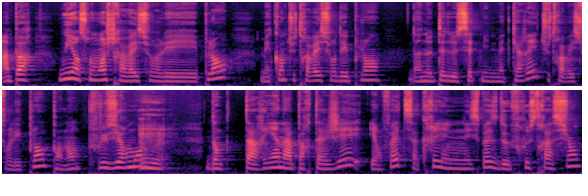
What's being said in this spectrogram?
À part, oui, en ce moment, je travaille sur les plans. Mais quand tu travailles sur des plans d'un hôtel de 7000 m2, tu travailles sur les plans pendant plusieurs mois. Mhm. Donc, tu n'as rien à partager. Et en fait, ça crée une espèce de frustration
